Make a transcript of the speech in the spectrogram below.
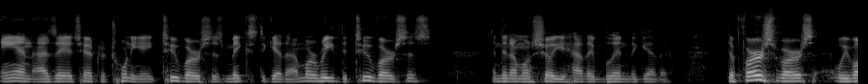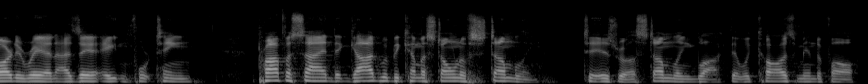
and Isaiah chapter 28, two verses mixed together. I'm going to read the two verses and then I'm going to show you how they blend together. The first verse we've already read, Isaiah 8 and 14, prophesied that God would become a stone of stumbling to Israel, a stumbling block that would cause men to fall.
